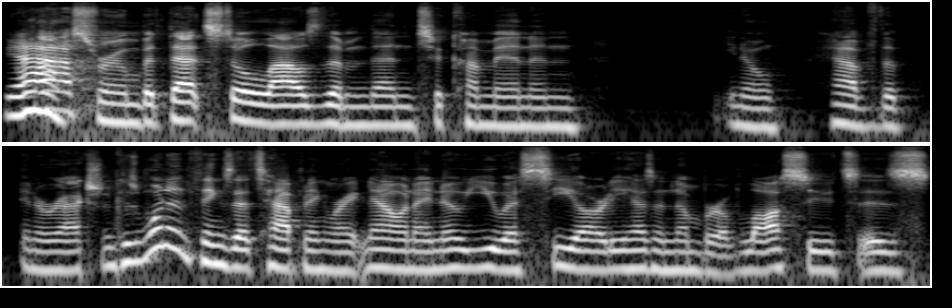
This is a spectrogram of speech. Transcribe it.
Yeah. classroom. But that still allows them then to come in and, you know, have the interaction. Because one of the things that's happening right now, and I know USC already has a number of lawsuits, is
